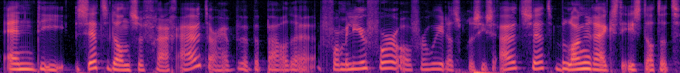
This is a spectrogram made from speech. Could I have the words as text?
En die zet dan zijn vraag uit. Daar hebben we bepaalde formulier voor over hoe je dat precies uitzet. Belangrijkste is dat het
